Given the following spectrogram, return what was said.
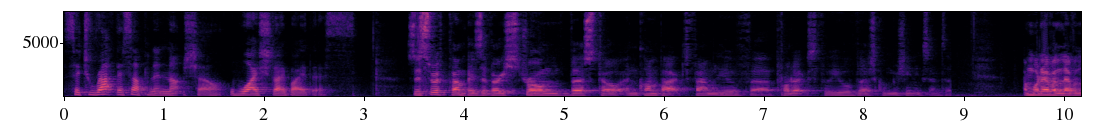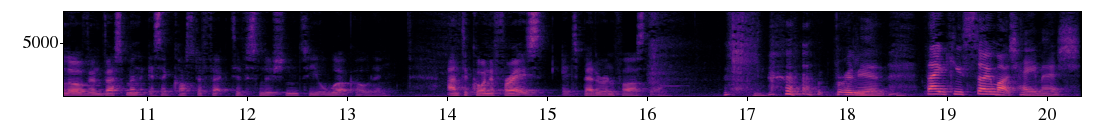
So to wrap this up in a nutshell, why should I buy this? So Swift Klamp is a very strong, versatile and compact family of uh, products for your vertical machining center. And whatever level of investment, it's a cost-effective solution to your work holding. And to coin a phrase, it's better and faster. Brilliant. Thank you so much, Hamish.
